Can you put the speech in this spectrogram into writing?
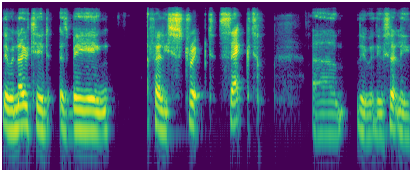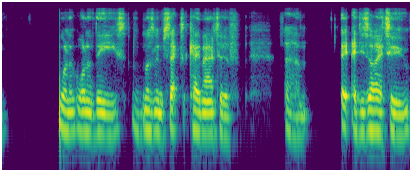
they were noted as being a fairly strict sect. Um, they, were, they were certainly one of one of these Muslim sects that came out of um, a, a, desire to,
